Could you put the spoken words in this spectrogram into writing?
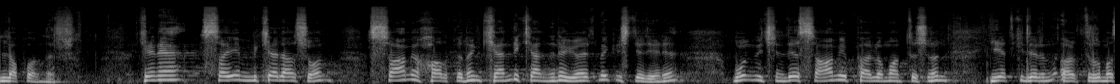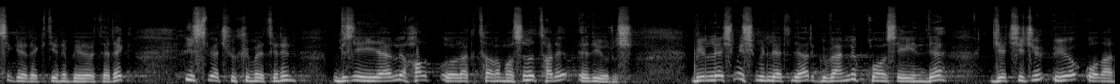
Laponlar. Gene Sayın Mikelanson Sami halkının kendi kendine yönetmek istediğini, bunun için de Sami parlamentosunun yetkilerinin artırılması gerektiğini belirterek İsveç hükümetinin bizi yerli halk olarak tanımasını talep ediyoruz. Birleşmiş Milletler Güvenlik Konseyi'nde geçici üye olan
